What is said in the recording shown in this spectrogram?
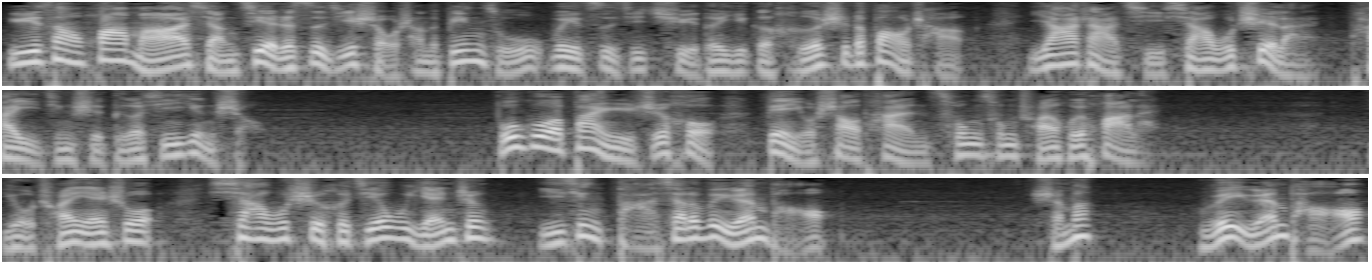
羽藏花马想借着自己手上的兵卒，为自己取得一个合适的报偿，压榨起夏无赤来，他已经是得心应手。不过半日之后，便有哨探匆匆传回话来。有传言说，夏无赤和桀无言争已经打下了魏元宝。什么？魏元宝？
